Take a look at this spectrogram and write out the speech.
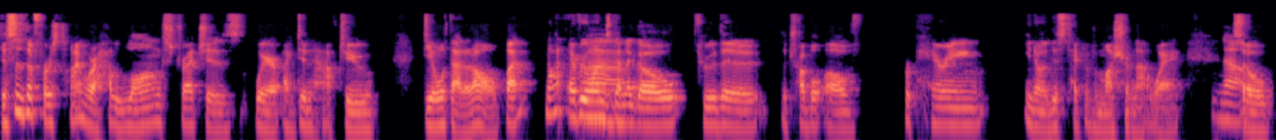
this is the first time where I had long stretches where I didn't have to deal with that at all. But not everyone's Wow. going to go through the the trouble of preparing, you know, this type of a mushroom that way. no. So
